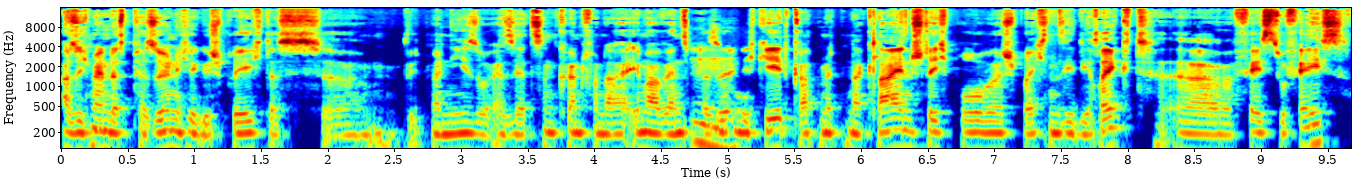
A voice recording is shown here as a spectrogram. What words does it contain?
also ich meine, das persönliche Gespräch, das äh, wird man nie so ersetzen können. Von daher immer, wenn es mhm. persönlich geht, gerade mit einer kleinen Stichprobe, sprechen Sie direkt äh, face to face.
